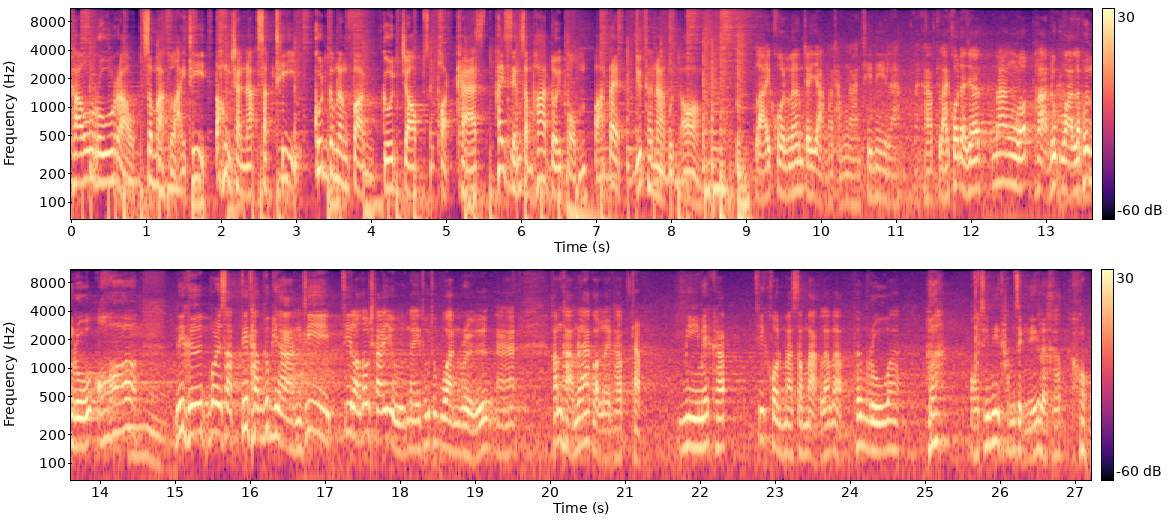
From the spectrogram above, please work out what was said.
เขารู้เรา สมัครหลายที่ต้องชนะสักที่ คุณกำลังฟัง Good Jobs Podcast ให้เสียงสัมภาษณ์โดยผมป๋าเต็ดยุทธนาบุญอ้อม หลายคนเริ่มจะอยากมาทำงานที่นี่แล้วนะครับ หลายคนอาจจะนั่งรถผ่านทุกวันแล้วเพิ่งรู้ อ๋ออนี่คือบริษัทที่ทำทุกอย่างที่ที่เราต้องใช้อยู่ในทุกๆวันหรือนะฮะคำถามแรกก่อนเลยครับครับมีไหมครับที่คนมาสมัครแล้วแบบเพิ่งรู้ว่าฮะอ๋อที่นี่ทำสิ่งนี้เหรอครับ โอ้โห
